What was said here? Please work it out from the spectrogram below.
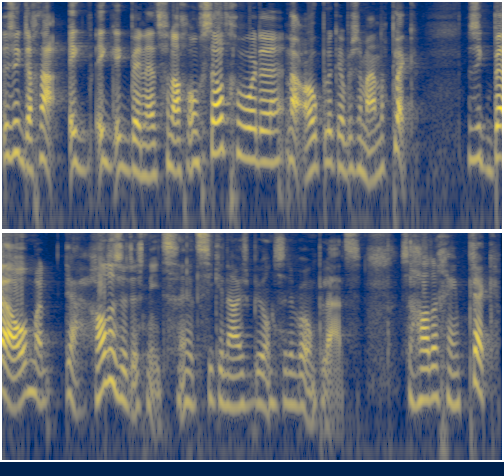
Dus ik dacht, nou, ik, ik, ik ben net vannacht ongesteld geworden. Nou, hopelijk hebben ze maandag plek. Dus ik bel, maar ja, hadden ze dus niet in het ziekenhuis bij ons in de woonplaats. Ze hadden geen plek.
